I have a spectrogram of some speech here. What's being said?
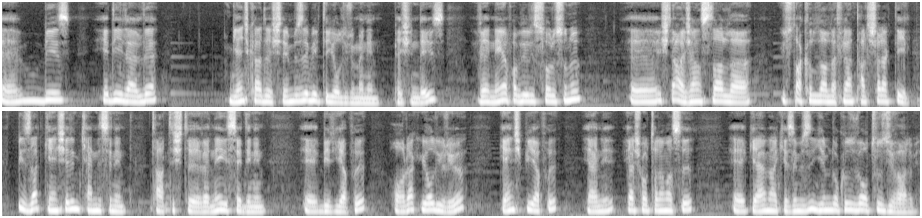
e, biz Yedi Hilal'de genç kardeşlerimizle birlikte yol yürümenin peşindeyiz ve ne yapabiliriz sorusunu e, işte ajanslarla, üst akıllarla falan tartışarak değil, bizzat gençlerin kendisinin tartıştığı ve ne istediğinin e, bir yapı olarak yol yürüyor. Genç bir yapı yani yaş ortalaması e, genel merkezimizin 29 ve 30 civarı bir.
